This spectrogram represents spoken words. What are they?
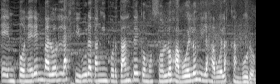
en poner en valor la figura tan importante como son los abuelos y las abuelas canguro.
